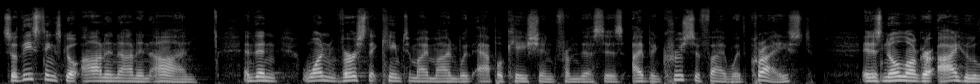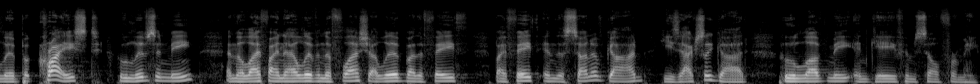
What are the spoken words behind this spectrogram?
So these things go on and on and on. And then one verse that came to my mind with application from this is I've been crucified with Christ. It is no longer I who live, but Christ who lives in me, and the life I now live in the flesh, I live by the faith by faith in the Son of God, he's actually God, who loved me and gave himself for me.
